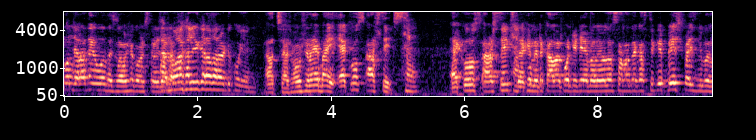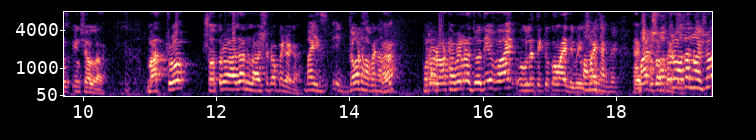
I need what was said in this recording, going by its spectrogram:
কোন জেলা থেকে বলতেছেন অবশ্যই কমেন্টস করে জানাবেন। নোয়াখালীর কারা তারা একটু আচ্ছা সমস্যা নাই ভাই। একস আর সিক্স হ্যাঁ। একস আর সিক্স দেখেন এটা কালার কোয়ান্টিটি অ্যাভেলেবল আছে আমাদের কাছ থেকে। বেস্ট প্রাইস দিবেন ইনশাল্লাহ মাত্র সতেরো হাজার নয়শো নব্বই টাকা। ভাই ডট হবে না? হ্যাঁ? কোনো রট হবে না যদি হয় ওগুলোতে একটু কমাই দিবে কমাই থাকবে। বাট একটু কম সতেরো হাজার নয়শো?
